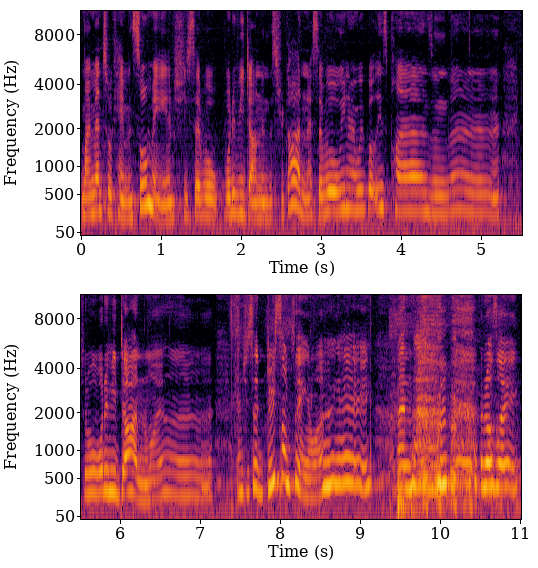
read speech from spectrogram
my mentor came and saw me, and she said, "Well, what have you done in this regard?" And I said, "Well, you know, we've got these plans." And uh, she said, "Well, what have you done?" And I'm like, uh, and she said, "Do something." And I'm like, "Okay." And and I was like,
